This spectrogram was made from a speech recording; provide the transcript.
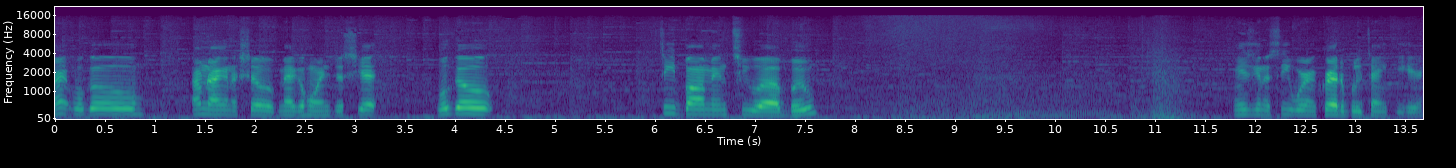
Alright, we'll go... I'm not going to show Mega Horn just yet. We'll go Seed Bomb into uh, Boo. And he's going to see we're incredibly tanky here.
